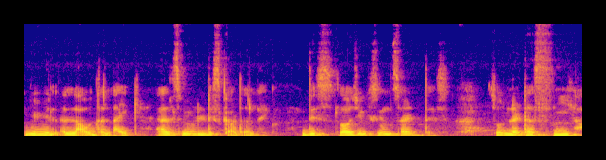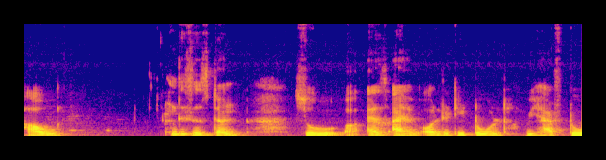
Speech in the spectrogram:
we will allow the like else we will discard the like. This logic is inside this. So let us see how this is done. So uh, as i have already told we have to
